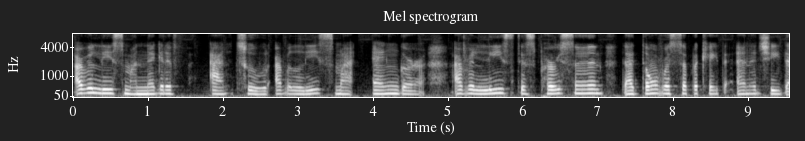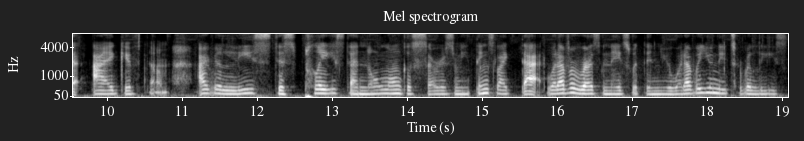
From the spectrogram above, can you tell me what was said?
I release my negative attitude. I release my anger. I release this person that don't reciprocate the energy that I give them. I release this place that no longer serves me. Things like that. Whatever resonates within you, whatever you need to release.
